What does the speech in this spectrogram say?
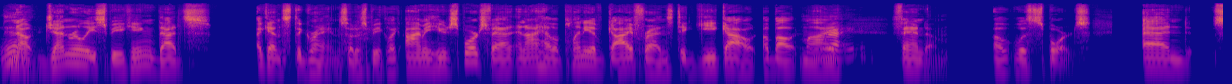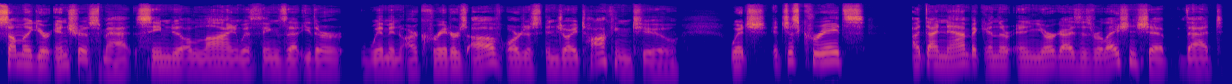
Yeah. Now, generally speaking, that's against the grain, so to speak. Like I'm a huge sports fan, and I have a plenty of guy friends to geek out about my right. fandom uh, with sports. And some of your interests, Matt, seem to align with things that either women are creators of or just enjoy talking to, which it just creates a dynamic in the in your guys' relationship that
